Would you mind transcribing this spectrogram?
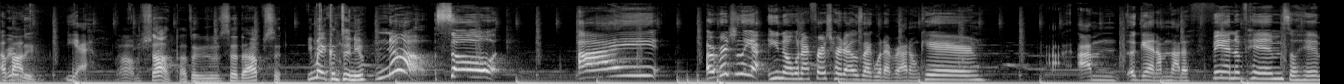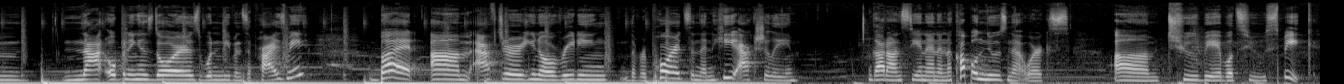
about Really? yeah. Oh, I'm shocked. I thought you said the opposite. You may continue. No. So I originally, you know, when I first heard it, I was like, whatever, I don't care. I'm again, I'm not a fan of him, so him not opening his doors wouldn't even surprise me. But um, after you know reading the reports, and then he actually got on CNN and a couple news networks um, to be able to speak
